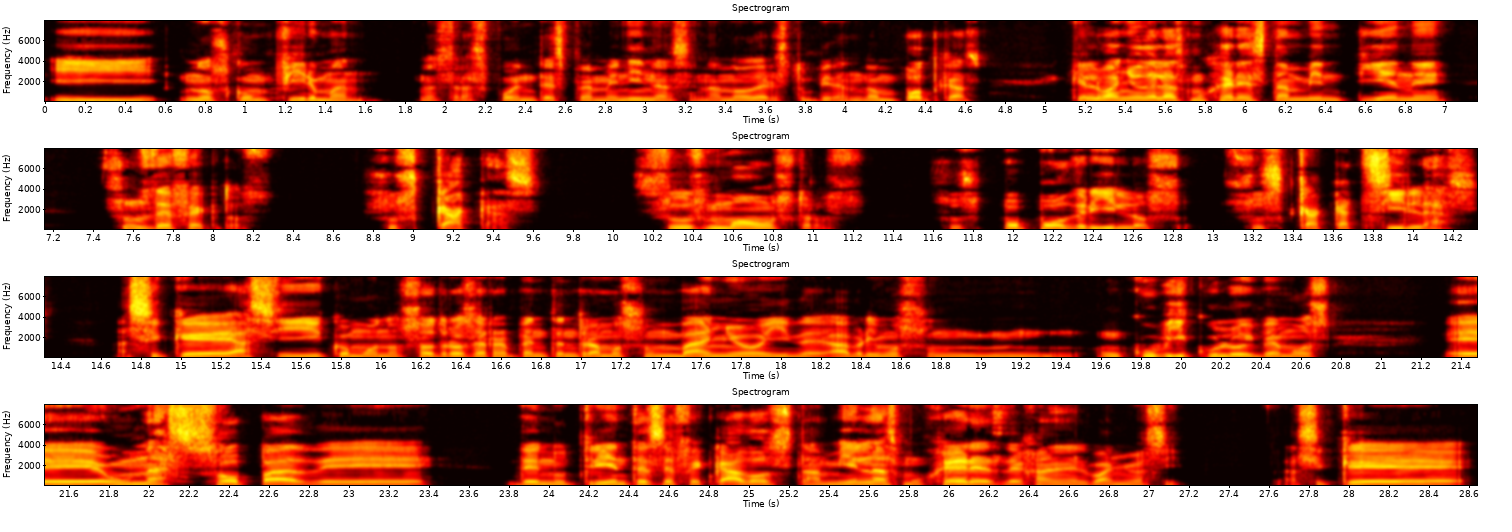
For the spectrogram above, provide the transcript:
Y nos confirman nuestras fuentes femeninas en Another Stupid and Podcast que el baño de las mujeres también tiene sus defectos, sus cacas, sus monstruos, sus popodrilos, sus cacatsilas. Así que así como nosotros de repente entramos a un baño y abrimos un, un, cubículo y vemos eh, una sopa de, de nutrientes defecados, también las mujeres dejan el baño así. Así que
